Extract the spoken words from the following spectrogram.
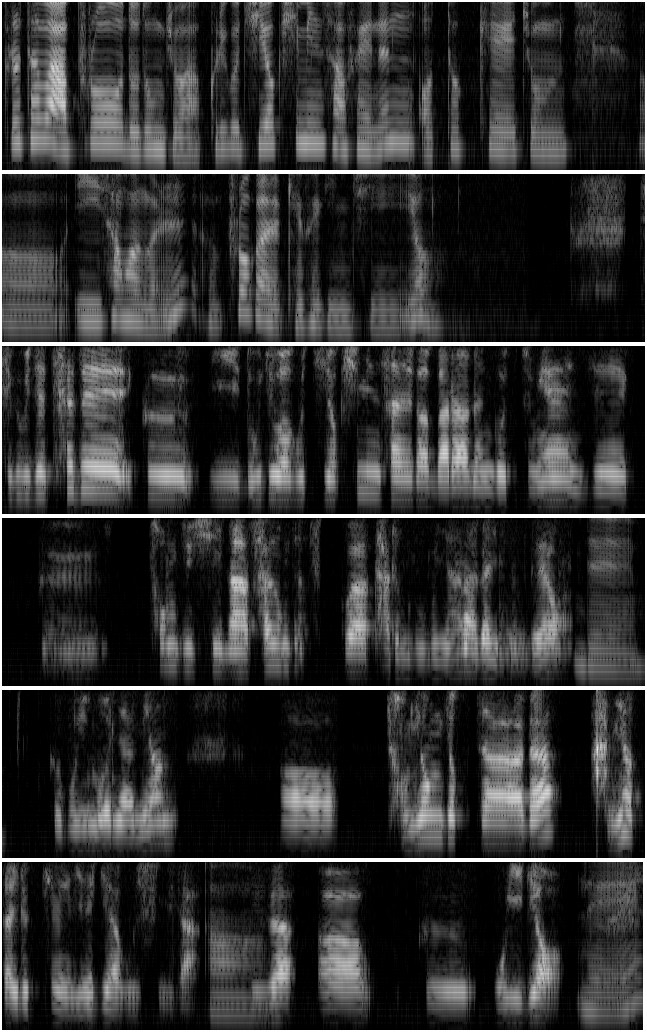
그렇다면 앞으로 노동조합 그리고 지역 시민 사회는 어떻게 좀 어, 이 상황을 풀어갈 계획인지요? 지금 이제 최대 그 이 노조하고 지역 시민사회가 말하는 것 중에 이제 그 청주시나 사용자 측과 다른 부분이 하나가 있는데요. 네. 그 부분이 뭐냐면 어 경영 적자가 아니었다 이렇게 얘기하고 있습니다. 아, 그러니까 아그 오히려 네.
